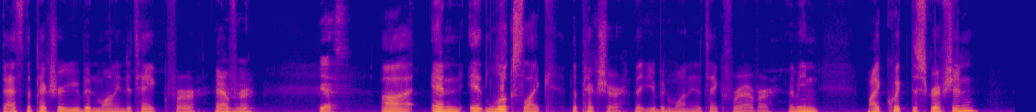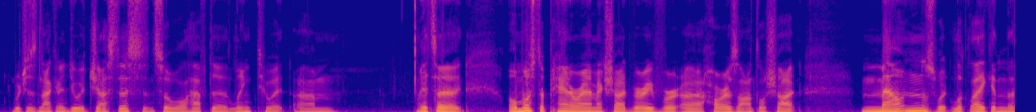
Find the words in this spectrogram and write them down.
"That's the picture you've been wanting to take forever," yes. uh, and it looks like the picture that you've been wanting to take forever. I mean, my quick description, which is not going to do it justice, and so we'll have to link to it. Um, it's a almost a panoramic shot, very ver, uh, horizontal shot. Mountains, what look like in the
